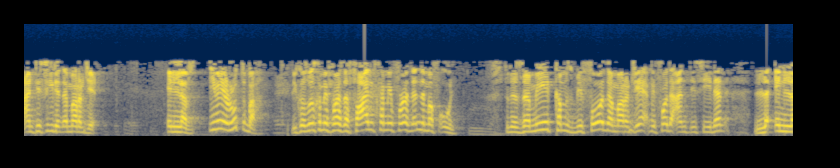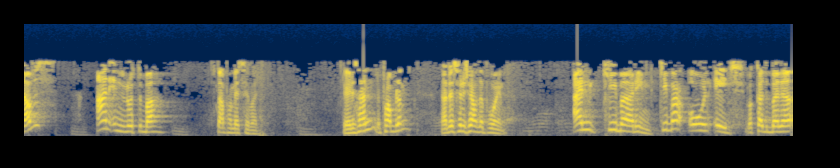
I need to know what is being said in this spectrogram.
antecedent, the marji. In lafz. Even in rutbah. Because what's coming first? The fa'il is coming first, then the maf'ul. So the zamir comes before the marji, before the antecedent, in lafz and in rutbah. It's not permissible. You understand the problem? Now let's finish off the poem. An kibarin. Kibar, old age. وَقَدْ بَلَغَ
